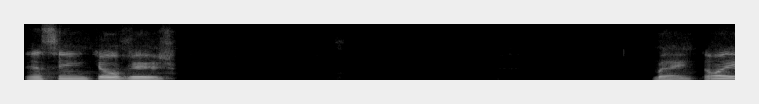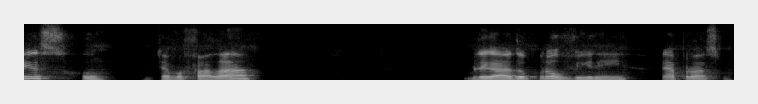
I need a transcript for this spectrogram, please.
É assim que eu vejo. Bem, então é isso. Já vou falar. Obrigado por ouvirem. Até a próxima.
